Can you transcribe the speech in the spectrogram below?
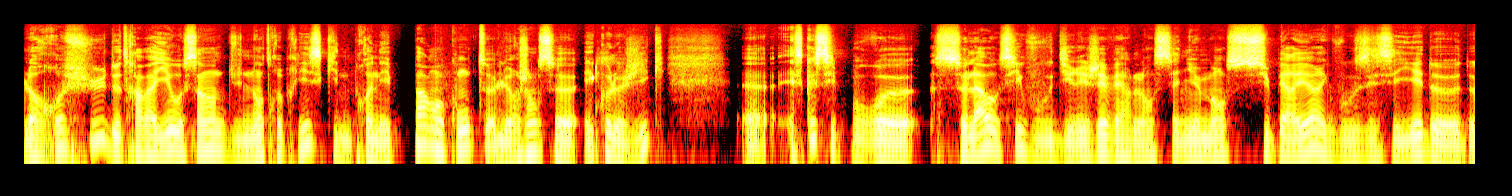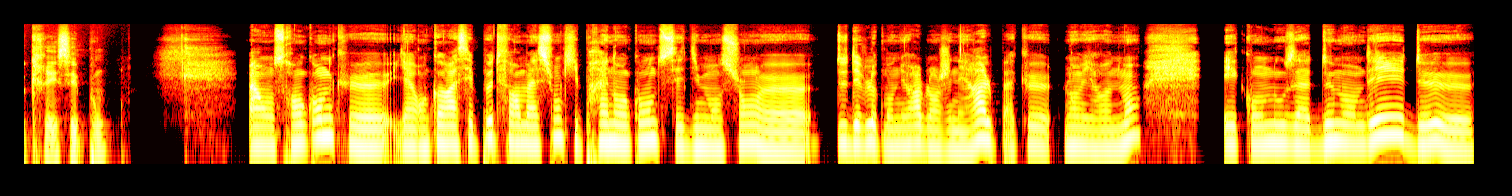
leur refus de travailler au sein d'une entreprise qui ne prenait pas en compte l'urgence écologique. Euh, Est-ce que c'est pour cela aussi que vous vous dirigez vers l'enseignement supérieur et que vous essayez de, créer ces ponts? On se rend compte qu'il y a encore assez peu de formations qui prennent en compte ces dimensions euh, de développement durable en général, pas que l'environnement, et qu'on nous a demandé de, euh,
